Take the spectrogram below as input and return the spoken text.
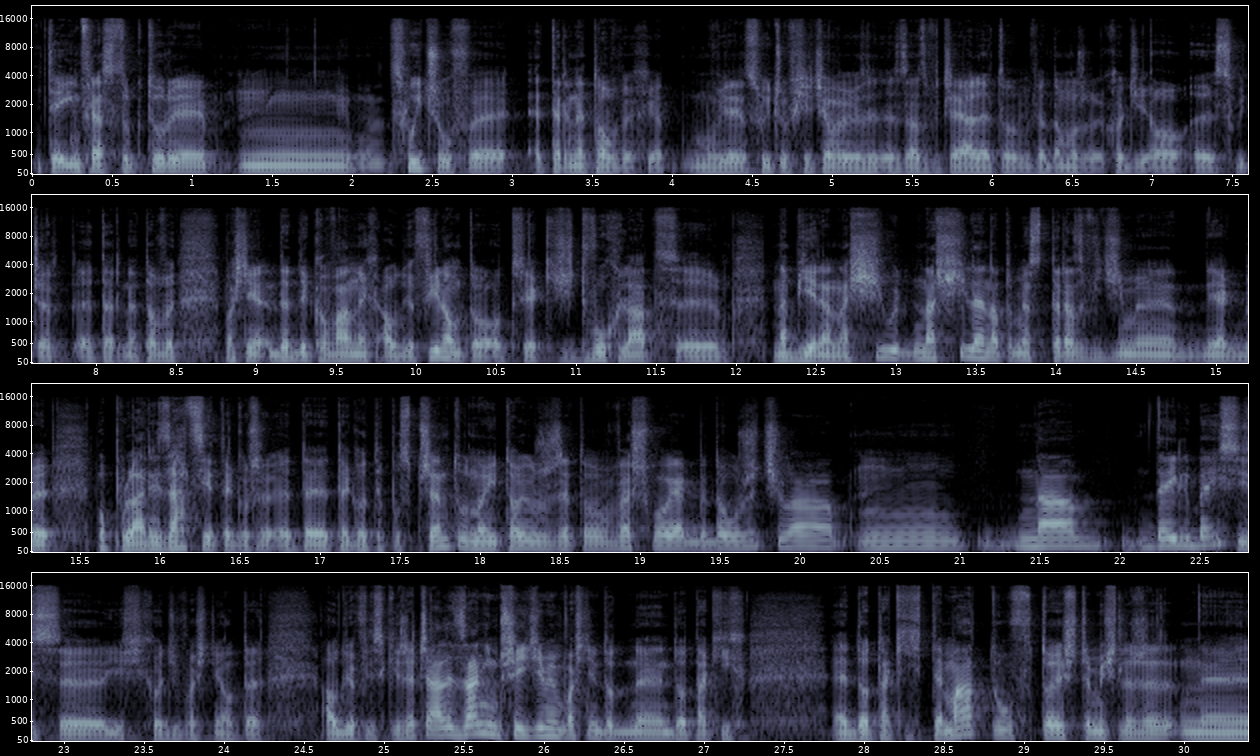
tej infrastruktury mm, switchów e, ethernetowych, ja mówię switchów sieciowych zazwyczaj, ale to wiadomo, że chodzi o e, switch ethernetowy, właśnie dedykowanych audiofilom, to od jakichś dwóch lat e, nabiera na, siły, na sile, natomiast teraz widzimy jakby popularyzację tego, te, tego typu sprzętu, no i to już, że to weszło jakby do użycia mm, na daily basis, jeśli chodzi właśnie o te audiofilskie rzeczy, ale zanim przejdziemy właśnie do, do, takich, do takich tematów, to jeszcze myślę, że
